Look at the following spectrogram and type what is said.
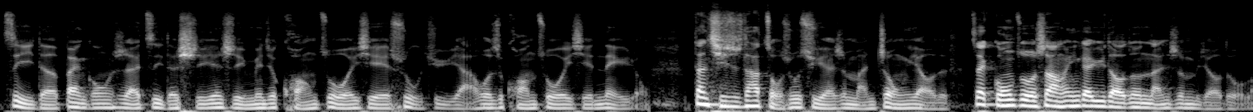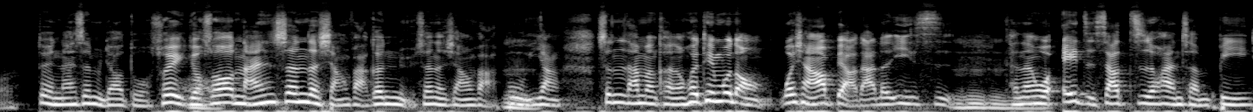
自己的办公室、在自己的实验室里面，就狂做一些数据呀、或者是狂做一些内容。但其实他走出去还是蛮重要的。在工作上，应该遇到的都是男生比较多吧？对，男生比较多，所以有时候男生的想法跟女生的想法不一样，甚至他们可能会听不懂我想要表达的意思。可能我 A 只是要置换成 B，、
